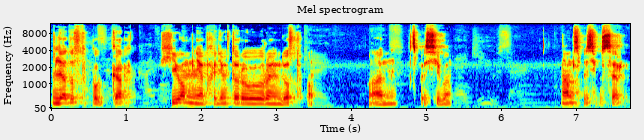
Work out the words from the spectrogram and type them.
Для доступа к архивам необходим второй уровень доступа. Ладно, спасибо. Вам спасибо, сэр.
